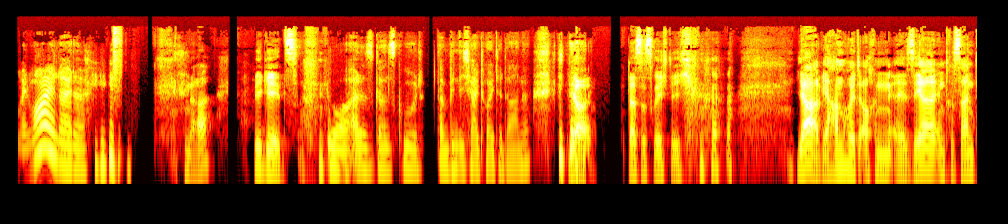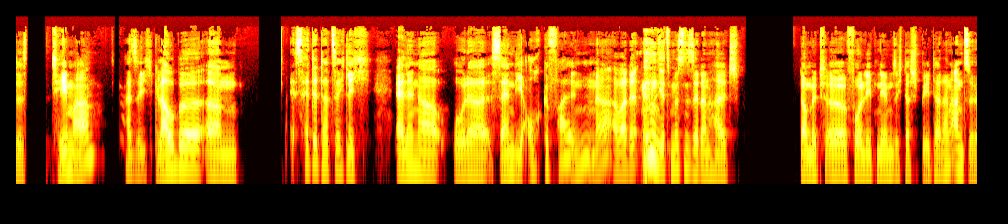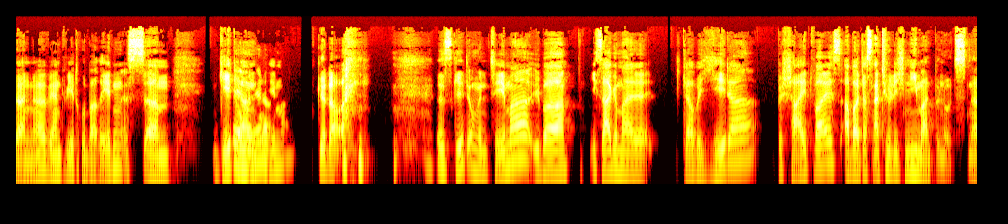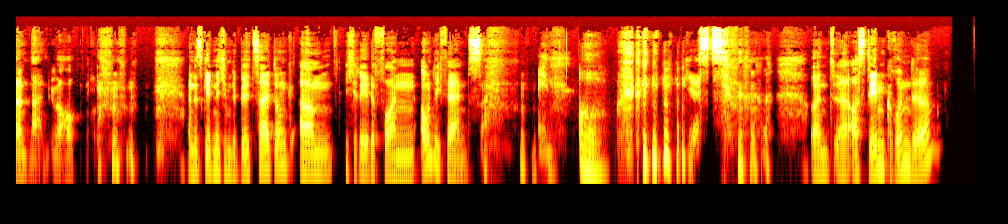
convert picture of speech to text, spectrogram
Moin, moin, Leute. Na, wie geht's? Ja, alles ganz gut. Dann bin ich halt heute da, ne? Ja, das ist richtig. Ja, wir haben heute auch ein äh, sehr interessantes Thema. Also ich glaube, ähm, es hätte tatsächlich Elena oder Sandy auch gefallen, ne? aber jetzt müssen sie dann halt damit äh, vorlieb nehmen, sich das später dann anzuhören, ne? während wir drüber reden. Es ähm, geht Ja, um ein genau. Thema. Genau. Es geht um ein Thema, über, ich sage mal, ich glaube, jeder Bescheid weiß, aber das natürlich niemand benutzt. Ne? Nein, überhaupt nicht. Und es geht nicht um die Bildzeitung. Ähm, ich rede von OnlyFans. Oh. Yes. Und äh, aus dem Grunde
